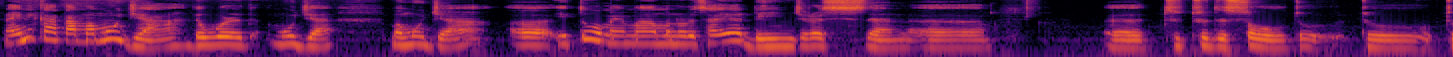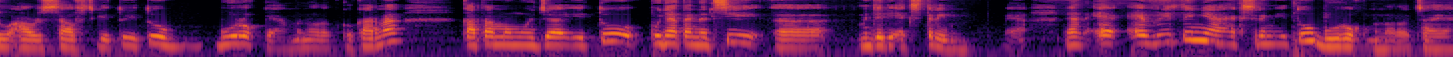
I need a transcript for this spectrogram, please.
nah ini kata memuja the word muja memuja uh, itu memang menurut saya dangerous dan uh, uh, to to the soul to to to ourselves gitu. Itu buruk ya menurutku. Karena kata memuja itu punya tendensi uh, menjadi ekstrim ya. Dan e, everything yang ekstrim itu buruk menurut saya.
